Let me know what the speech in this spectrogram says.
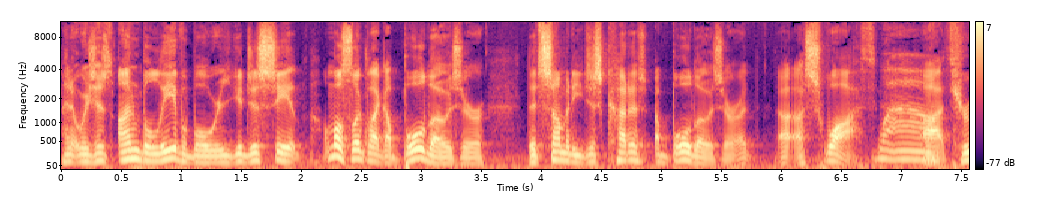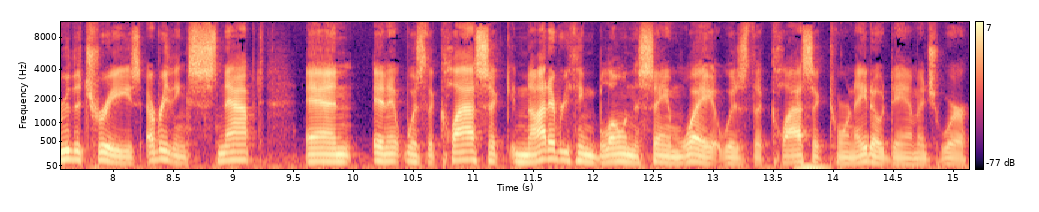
and it was just unbelievable. Where you could just see it almost looked like a bulldozer that somebody just cut a, a bulldozer, a, a, swath, Wow. uh, through the trees. Everything snapped, and and it was the classic. Not everything blown the same way. It was the classic tornado damage where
